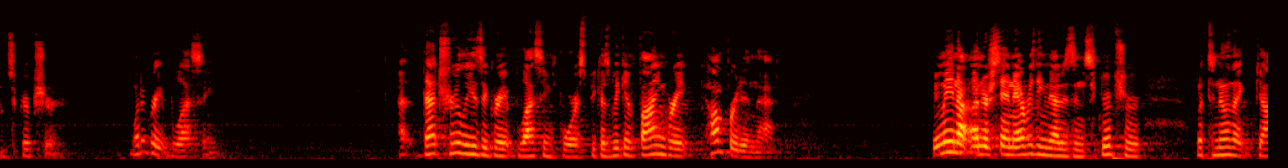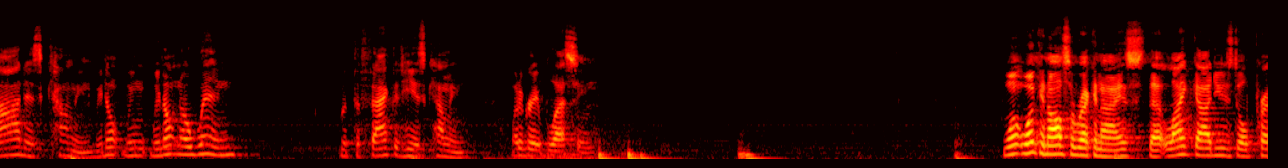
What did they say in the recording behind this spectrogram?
of Scripture. What a great blessing. Uh, that truly is a great blessing for us because we can find great comfort in that. We may not understand everything that is in Scripture, but to know that God is coming. We don't, we, we don't know when, but the fact that He is coming, what a great blessing. One, one can also recognize that, like God used Old, Pre,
